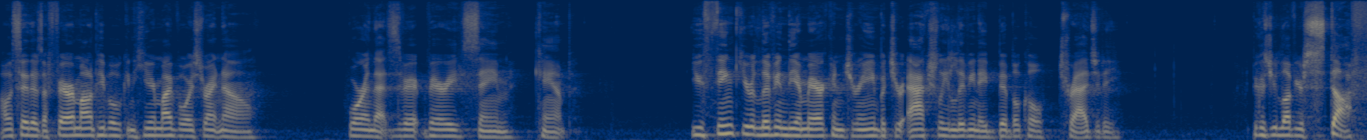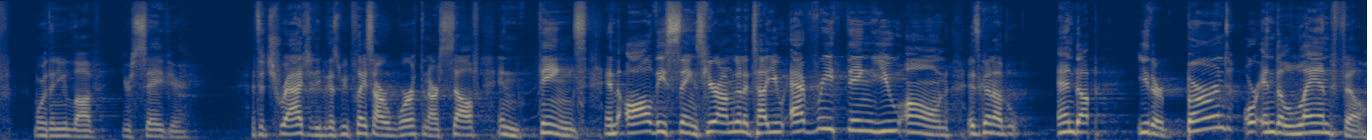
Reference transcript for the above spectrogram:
I would say there's a fair amount of people who can hear my voice right now who are in that very same camp. You think you're living the American dream, but you're actually living a biblical tragedy because you love your stuff more than you love your Savior. It's a tragedy because we place our worth and ourself in things and all these things. Here, I'm going to tell you everything you own is going to end up either burned or in the landfill.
